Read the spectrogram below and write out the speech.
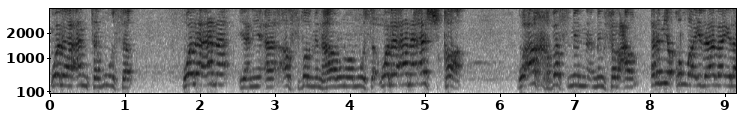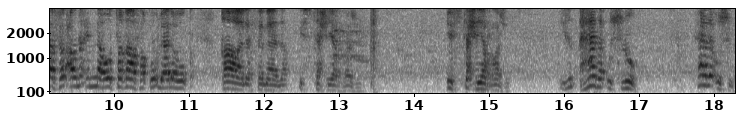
ولا أنت موسى ولا أنا يعني أفضل من هارون وموسى ولا أنا أشقى وأخبث من من فرعون. ألم يقل الله إذا أبى إلى فرعون إنه طغى فقولا له؟ قال فماذا؟ استحيا الرجل. استحيا الرجل. إذن هذا أسلوب. هذا أسلوب.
